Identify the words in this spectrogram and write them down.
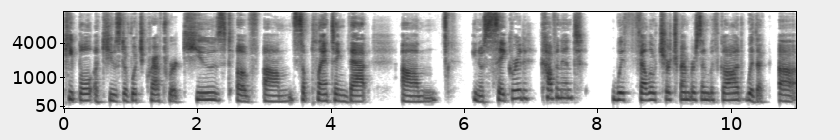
people accused of witchcraft were accused of um, supplanting that, um, you know, sacred covenant with fellow church members and with God with a, uh,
